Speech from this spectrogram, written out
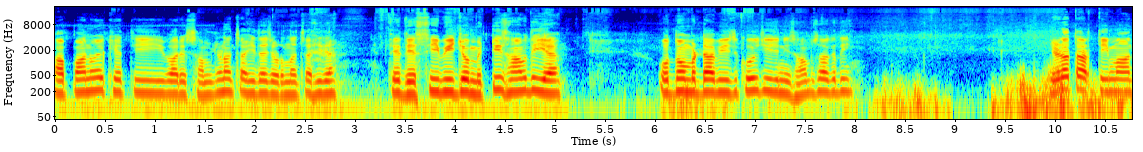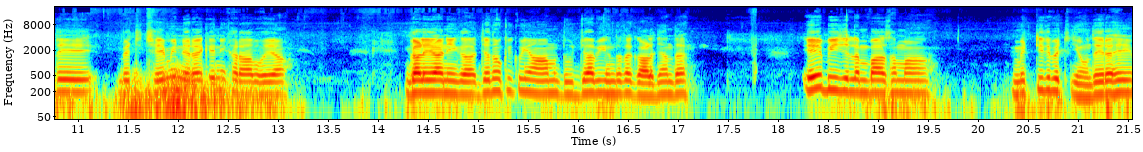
ਆਪਾਂ ਨੂੰ ਇਹ ਖੇਤੀ ਬਾਰੇ ਸਮਝਣਾ ਚਾਹੀਦਾ, ਜੁੜਨਾ ਚਾਹੀਦਾ। ਤੇ ਦੇਸੀ ਬੀਜ ਜੋ ਮਿੱਟੀ ਸਾਂਭਦੀ ਹੈ ਉਦੋਂ ਵੱਡਾ ਬੀਜ ਕੋਈ ਚੀਜ਼ ਨਹੀਂ ਸਾਂਭ ਸਕਦੀ। ਜਿਹੜਾ ਧਰਤੀ ਮਾਂ ਦੇ ਵਿੱਚ 6 ਮਹੀਨੇ ਰਹਿ ਕੇ ਨਹੀਂ ਖਰਾਬ ਹੋਇਆ, ਗਲਿਆ ਨਹੀਂਗਾ ਜਦੋਂ ਕਿ ਕੋਈ ਆਮ ਦੂਜਾ ਵੀ ਹੁੰਦਾ ਤਾਂ ਗਲ ਜਾਂਦਾ। ਇਹ ਬੀਜ ਲੰਬਾ ਸਮਾਂ ਮਿੱਟੀ ਦੇ ਵਿੱਚ ਜਿਉਂਦੇ ਰਹੇ,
